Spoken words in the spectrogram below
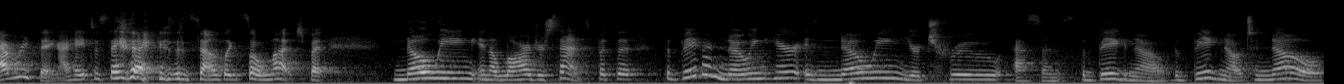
everything. I hate to say that because it sounds like so much, but knowing in a larger sense. But the, the bigger knowing here is knowing your true essence, the big know, the big know, to know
